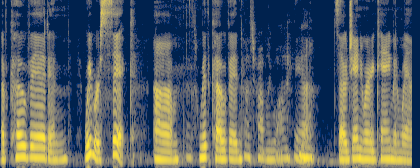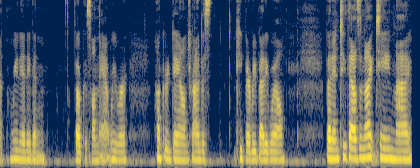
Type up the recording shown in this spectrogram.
of COVID and we were sick um, with COVID. That's probably why. Yeah. yeah. So January came and went. We didn't even focus on that. We were hunkered down trying to keep everybody well. But in 2019, my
